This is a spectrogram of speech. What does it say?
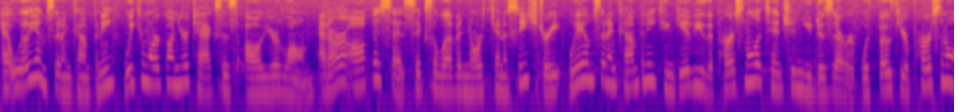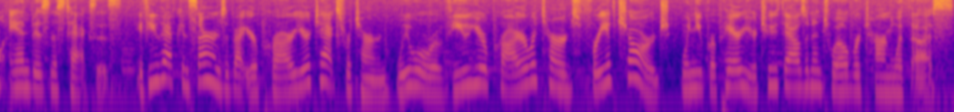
At Williamson and Company, we can work on your taxes all year long. At our office at 611 North Tennessee Street, Williamson and Company can give you the personal attention you deserve with both your personal and business taxes. If you have concerns about your prior year tax return, we will review your prior returns free of charge when you prepare your 2012 return with us.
